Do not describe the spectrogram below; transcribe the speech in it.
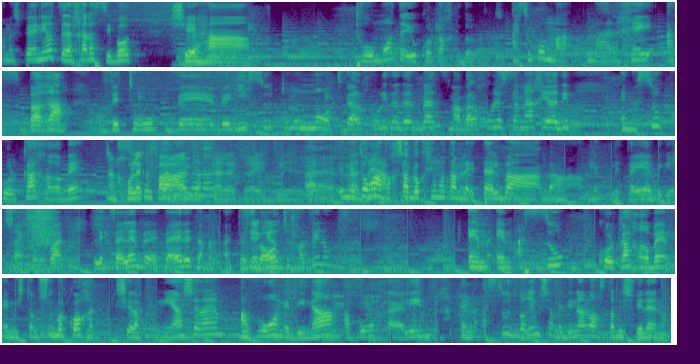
המשפיעניות זה אחת הסיבות שה... התרומות היו כל כך גדולות. עשו פה מהלכי הסברה וטרו, ו, וגייסו תרומות והלכו להתנדב בעצמם והלכו לשמח ילדים. הם עשו כל כך הרבה. הלכו לכפר עזה חלק ראיתי. אה, מטורף, עכשיו לוקחים אותם לטייל, ב, ב, לטייל בגרשיים כמובן, לצלם ולתעד את, את כן, הזוועות כן, שחווינו. הם, הם עשו כל כך הרבה, הם השתמשו בכוח של הקנייה שלהם עבור המדינה, עבור החיילים, הם עשו דברים שהמדינה לא עשתה בשבילנו.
